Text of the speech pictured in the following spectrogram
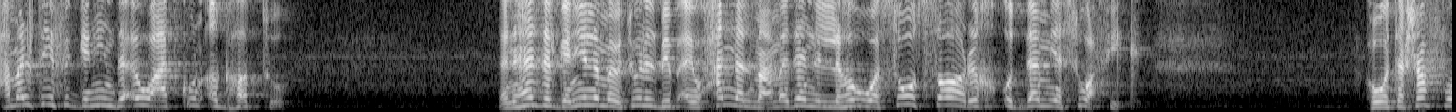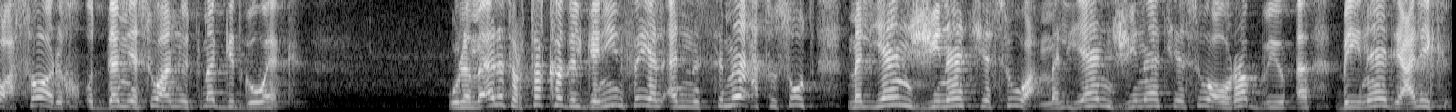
عملت إيه في الجنين ده؟ اوعى تكون أجهضته. لأن هذا الجنين لما بيتولد بيبقى يوحنا المعمدان اللي هو صوت صارخ قدام يسوع فيك. هو تشفع صارخ قدام يسوع إنه يتمجد جواك. ولما قالت ارتكض الجنين فيا لأن سمعت صوت مليان جينات يسوع، مليان جينات يسوع والرب يبقى بينادي عليك.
